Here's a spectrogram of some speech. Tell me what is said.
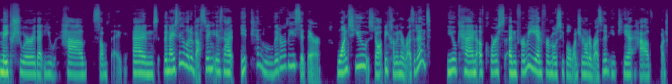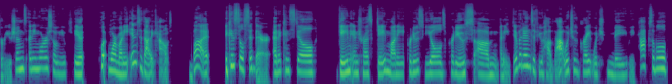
make sure that you have something. And the nice thing about investing is that it can literally sit there once you stop becoming a resident, you can, of course, and for me and for most people, once you're not a resident, you can't have contributions anymore. So you can't put more money into that account, but it can still sit there and it can still gain interest, gain money, produce yields, produce um, any dividends if you have that, which is great, which may be taxable.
